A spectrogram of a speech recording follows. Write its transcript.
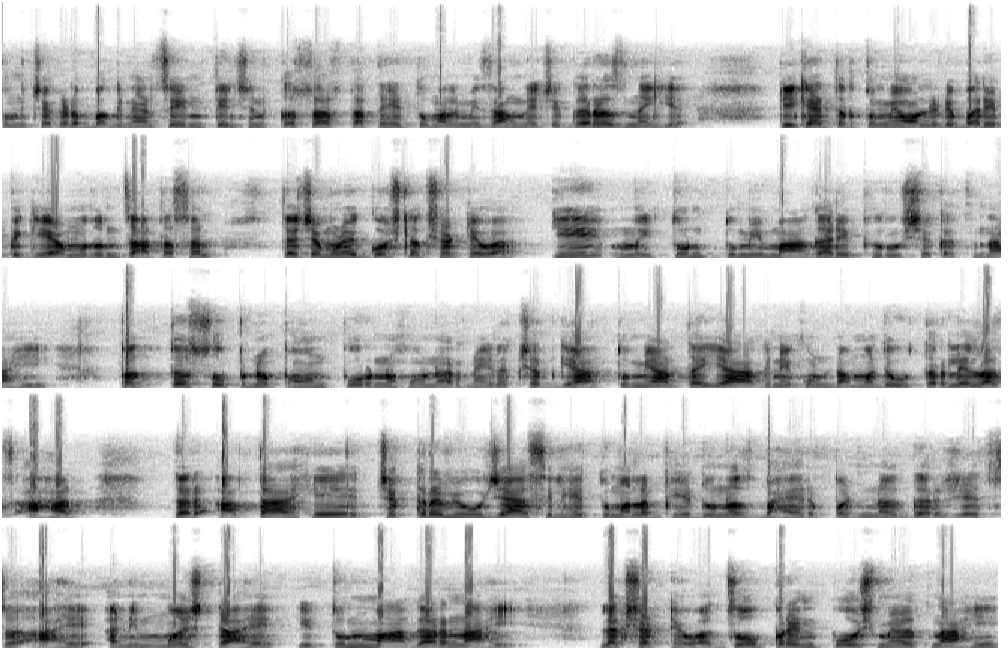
तुमच्याकडे बघण्याचं इंटेन्शन कसं असतात हे तुम्हाला मी सांगण्याची गरज नाही आहे ठीक आहे? तर तुम्ही ऑलरेडी बऱ्यापैकी यामधून जात असाल. त्याच्यामुळे एक गोष्ट लक्षात ठेवा की इथून तुम्ही माघारी फिरू शकत नाही. फक्त स्वप्न पाहून पूर्ण होणार नाही. लक्षात घ्या तुम्ही आता या अग्निकुंडामध्ये उतरलेलाच आहात. तर आता हे चक्रव्यूह जे असेल हे तुम्हाला भेदूनच बाहेर पडणं गरजेचं आहे आणि मस्ट आहे. इथून माघार नाही. लक्षात ठेवा. जोपर्यंत पोष मिळत नाही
